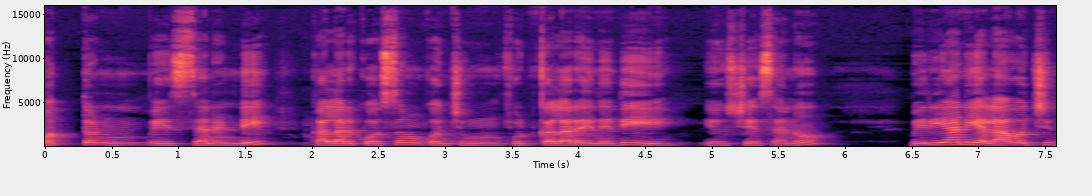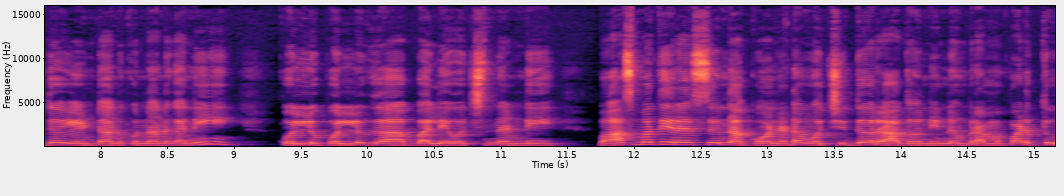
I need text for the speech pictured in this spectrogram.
మొత్తం వేసానండి. కలర్ కోసం కొంచెం ఫుడ్ కలర్ అనేది యూజ్ చేశాను. బిర్యానీ ఎలా వచ్చిందో ఏంటో అనుకున్నాను కానీ పొల్లు పొల్లుగా భలే వచ్చిందండి. బాస్మతి రైస్ నాకు వండడం వచ్చిద్దో రాదో నేను భ్రమపడుతూ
